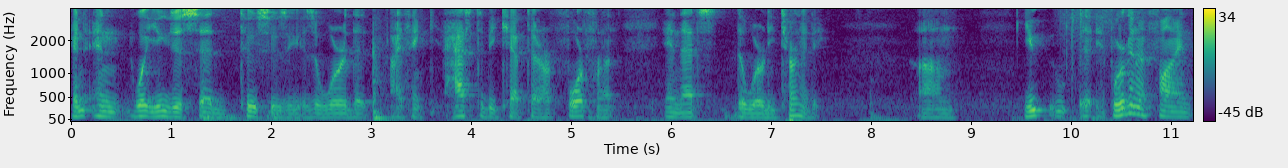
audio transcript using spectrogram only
And, and what you just said too, Susie, is a word that I think has to be kept at our forefront, and that's the word eternity. Um, you, if we're going to find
